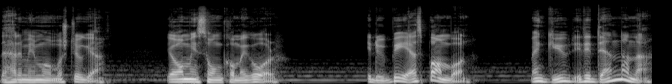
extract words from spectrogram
det här är min mormors stuga. Jag och min son kom igår. Är du Beas barnbarn? Men gud, är det den Anna?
